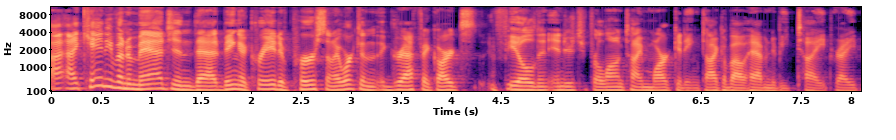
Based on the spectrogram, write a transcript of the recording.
I, I, can't even imagine that being a creative person. I worked in the graphic arts field and industry for a long time, marketing, talk about having to be tight, right?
